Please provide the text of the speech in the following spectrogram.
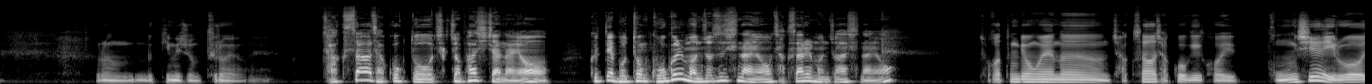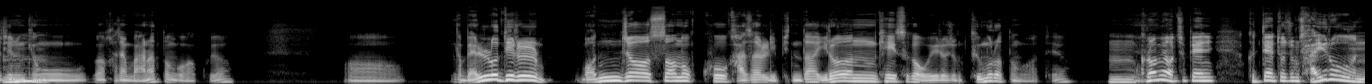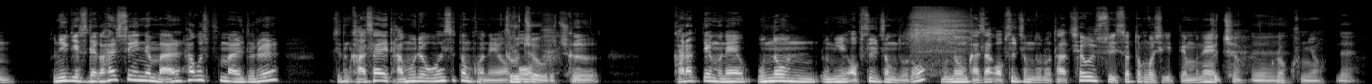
그런 느낌이 좀 들어요. 예. 작사 작곡도 직접 하시잖아요. 그때 보통 곡을 먼저 쓰시나요? 작사를 먼저 하시나요? 저 같은 경우에는 작사와 작곡이 거의 동시에 이루어지는 음. 경우가 가장 많았던 것 같고요. 어, 그러니까 멜로디를 먼저 써놓고 가사를 입힌다 이런 케이스가 오히려 좀 드물었던 것 같아요. 음, 네. 그러면 어차피 그때도 좀 자유로운 분위기에서 내가 할 수 있는 말, 하고 싶은 말들을 어쨌든 가사에 담으려고 했었던 거네요. 그렇죠, 뭐 그렇죠. 그 가락 때문에 못 넣은 음이 없을 정도로 못 넣은 가사가 없을 정도로 다 채울 수 있었던 것이기 때문에 그렇죠. 예. 그렇군요. 네.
